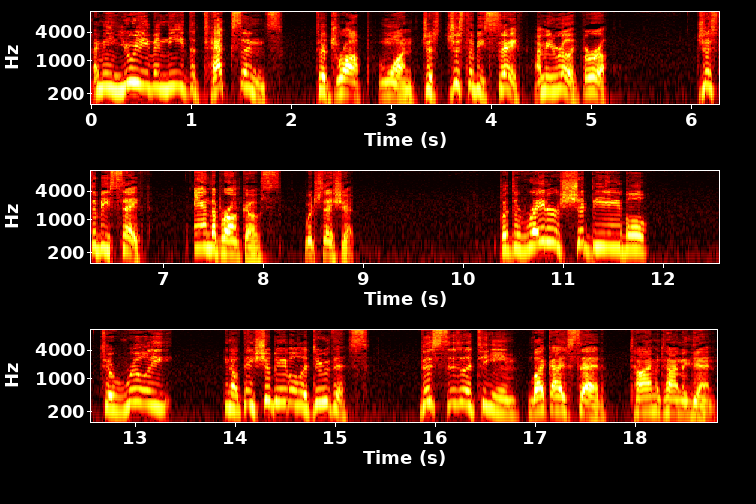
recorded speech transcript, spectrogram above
I mean, you even need the Texans to drop one just just to be safe. I mean, really, for real. Just to be safe. And the Broncos, which they should. But the Raiders should be able to really, you know, they should be able to do this. This is a team, like I've said, time and time again,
